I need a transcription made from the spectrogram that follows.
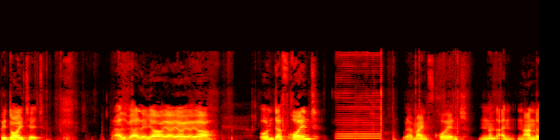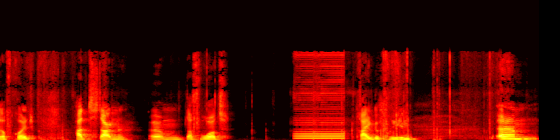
bedeutet. Also wir alle, ja, ja, ja, ja, ja. Und der Freund, oder mein Freund, ein, ein anderer Freund, hat dann ähm, das Wort reingeschrien. Ähm,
